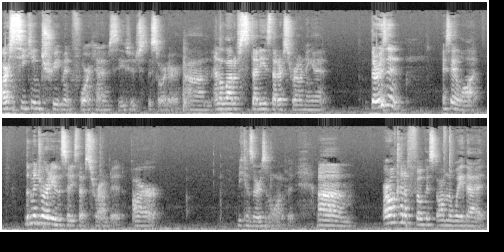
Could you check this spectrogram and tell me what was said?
are seeking treatment for cannabis usage disorder, um, and a lot of studies that are surrounding it. There isn't, I say a lot. The majority of the studies that surround it are, because there isn't a lot of it, um, are all kind of focused on the way that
